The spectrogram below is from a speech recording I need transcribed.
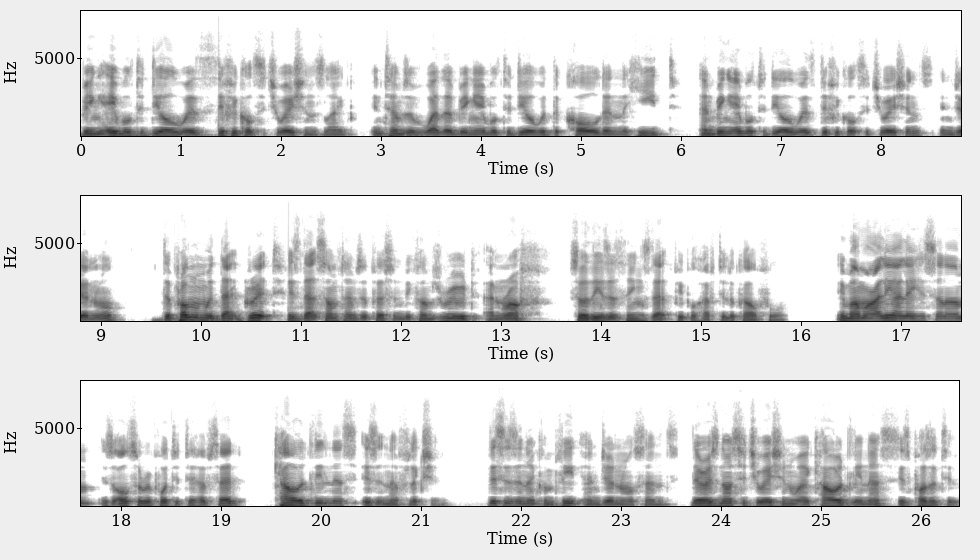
being able to deal with difficult situations, like in terms of weather, being able to deal with the cold and the heat, and being able to deal with difficult situations in general. The problem with that grit is that sometimes a person becomes rude and rough. So these are things that people have to look out for. Imam Ali alayhi salam is also reported to have said, Cowardliness is an affliction. This is in a complete and general sense. There is no situation where cowardliness is positive.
